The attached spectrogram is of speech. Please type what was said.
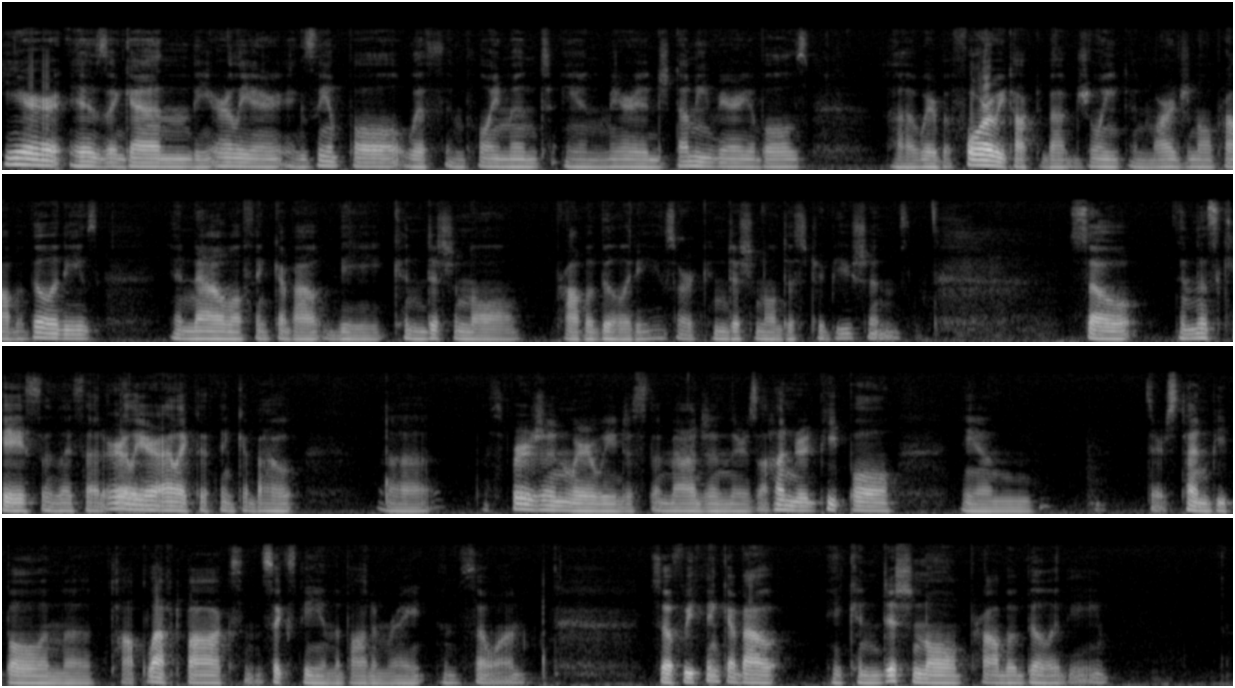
here is again the earlier example with employment and marriage dummy variables, uh, where before we talked about joint and marginal probabilities, and now we'll think about the conditional probabilities or conditional distributions. So in this case, as I said earlier, I like to think about uh, this version where we just imagine there's a hundred people and there's 10 people in the top left box and 60 in the bottom right and so on. So if we think about a conditional probability,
